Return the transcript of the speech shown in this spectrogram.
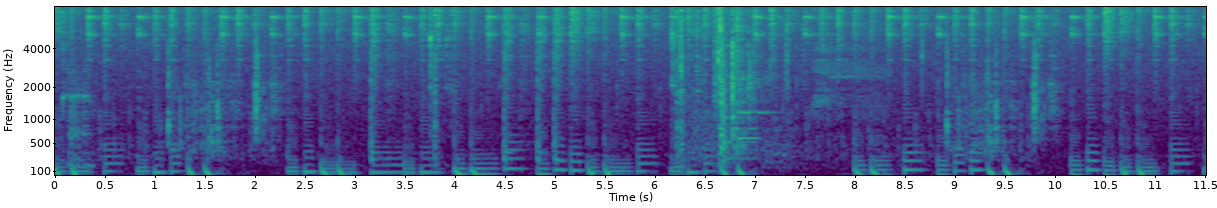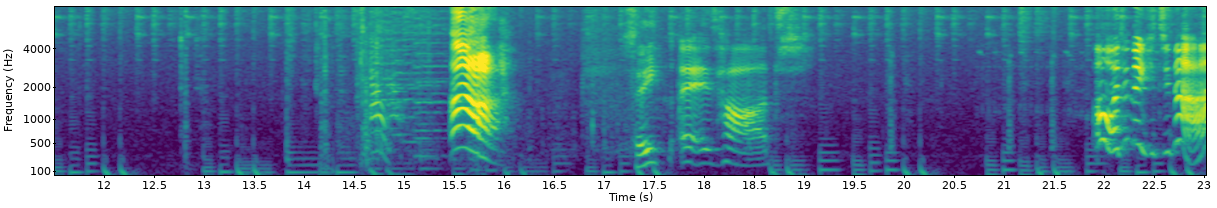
Okay. Out. Ah! See? It is hard. Know you could do that.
